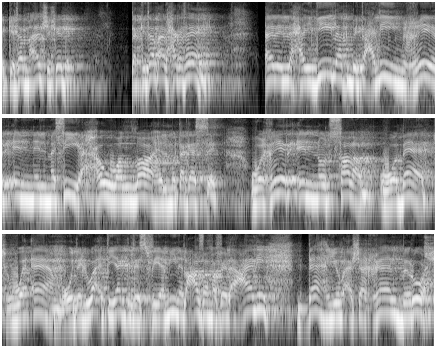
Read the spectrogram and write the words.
الكتاب ما قالش كده. ده الكتاب قال حاجة تاني. قال اللي هيجي لك بتعليم غير إن المسيح هو الله المتجسد وغير إنه اتصلب ومات وقام ودلوقتي يجلس في يمين العظمة في الأعالي ده يبقى شغال بروح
